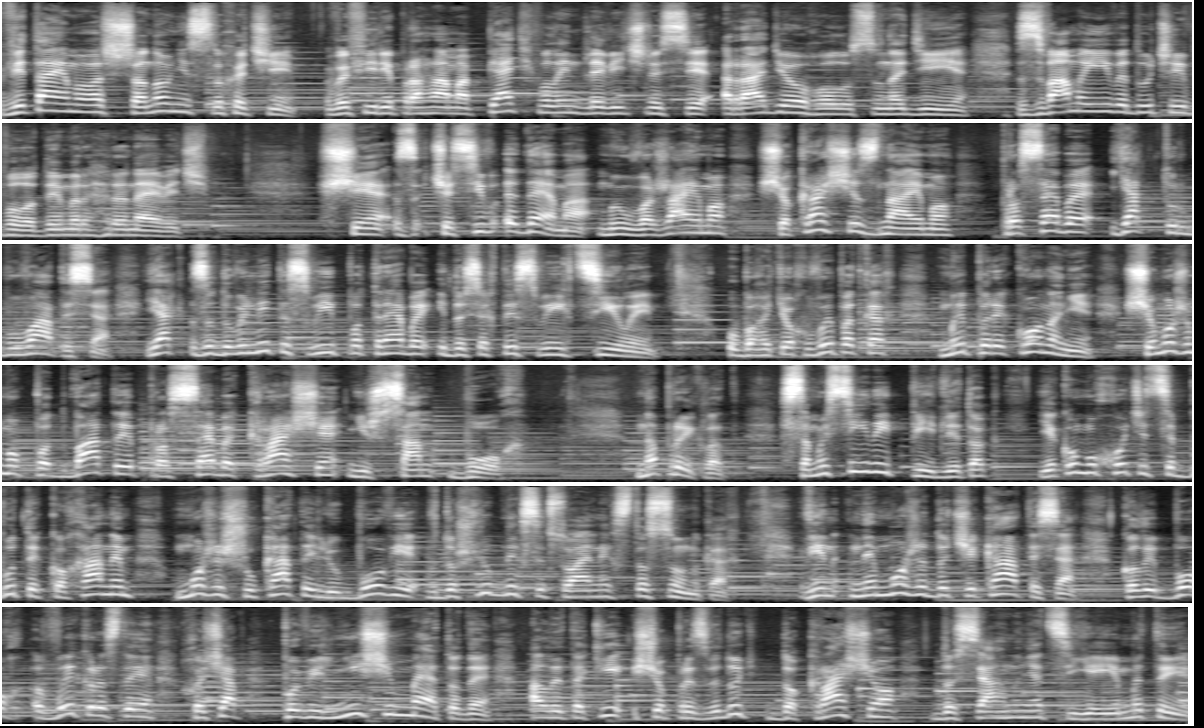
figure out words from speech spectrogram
Вітаємо вас, шановні слухачі! В ефірі програма «5 хвилин для вічності Радіо Голосу Надії. З вами її ведучий Володимир Гриневич. Ще з часів Едема ми вважаємо, що краще знаємо про себе, як турбуватися, як задовольнити свої потреби і досягти своїх цілей. У багатьох випадках ми переконані, що можемо подбати про себе краще, ніж сам Бог. Наприклад, самостійний підліток, якому хочеться бути коханим, може шукати любові в дошлюбних сексуальних стосунках. Він не може дочекатися, коли Бог використає хоча б повільніші методи, але такі, що призведуть до кращого досягнення цієї мети.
